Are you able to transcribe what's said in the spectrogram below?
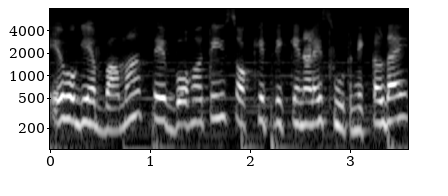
ਇਹ ਹੋ ਗਈਆਂ ਬਾਹਾਂ ਤੇ ਬਹੁਤ ਹੀ ਸੌਖੇ ਤਰੀਕੇ ਨਾਲ ਇਹ ਸੂਟ ਨਿਕਲਦਾ ਏ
